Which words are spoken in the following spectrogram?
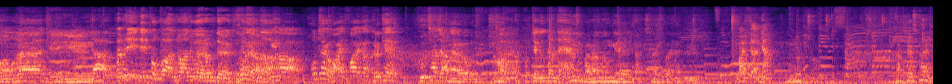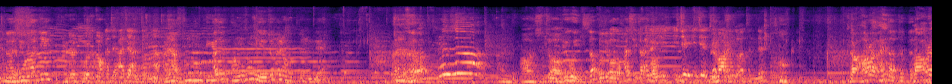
얼덕송하지 야 잠시 네트워크가 안 좋아가지고 여러분들 죄송해요 죄송합니다 여기가 호텔 와이파이가 그렇게 굿하지 않아요 여러분들 죄송해요 갑자기 끊겼네 말하던 게 낙지가 이거야. 맛있지 않냐? 낙지가 살아있는 야, 지금 아직 아니야 죽었어 아직 아직 안 떴나? 아니야, 튀겨. 아직 방송 예정이라고 뜨는데 아니야. 아 진짜 되고 있어? 어디 가도 아니 짱이야 이- 이제 이제 말이. 들어오신 것 같은데? 나 하루에 한. 나 하루에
